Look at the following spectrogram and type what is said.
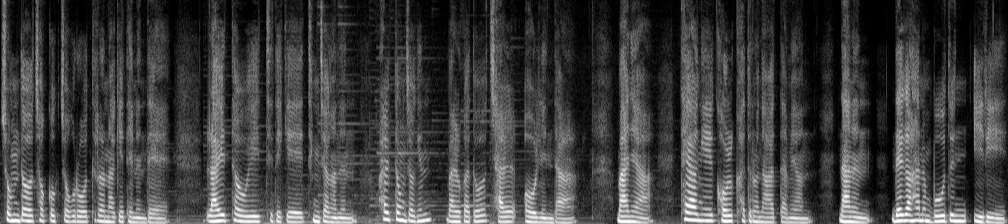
좀 더 적극적으로 드러나게 되는데 라이터 웨이트 덱에 등장하는 활동적인 말과도 잘 어울린다. 만약 태양이 거울 카드로 나왔다면 나는 내가 하는 모든 일이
